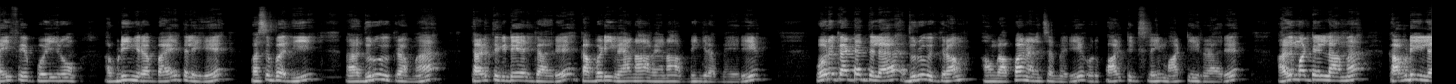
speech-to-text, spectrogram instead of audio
லைஃபே போயிடும் அப்படிங்கிற பயத்திலேயே பசுபதி துருவிக்ரம தடுத்துக்கிட்டே இருக்காரு. கபடி வேணாம் வேணாம் அப்படிங்கிற மாரி ஒரு கட்டத்துல துரு விக்ரம் அவங்க அப்பா நினைச்ச மாதிரி ஒரு பாலிடிக்ஸ்லயும் மாட்டிடுறாரு. அது மட்டும் இல்லாம கபடியில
